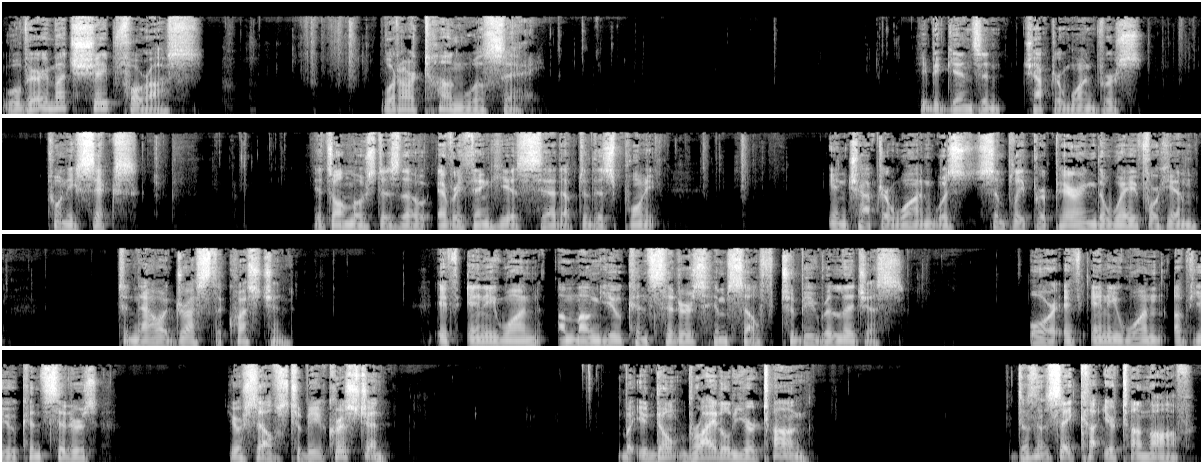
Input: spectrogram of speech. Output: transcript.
will very much shape for us what our tongue will say. He begins in chapter 1, verse 26. It's almost as though everything he has said up to this point in chapter 1 was simply preparing the way for him to now address the question if anyone among you considers himself to be religious, or if any one of you considers yourselves to be a Christian, but you don't bridle your tongue. It doesn't say cut your tongue off.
